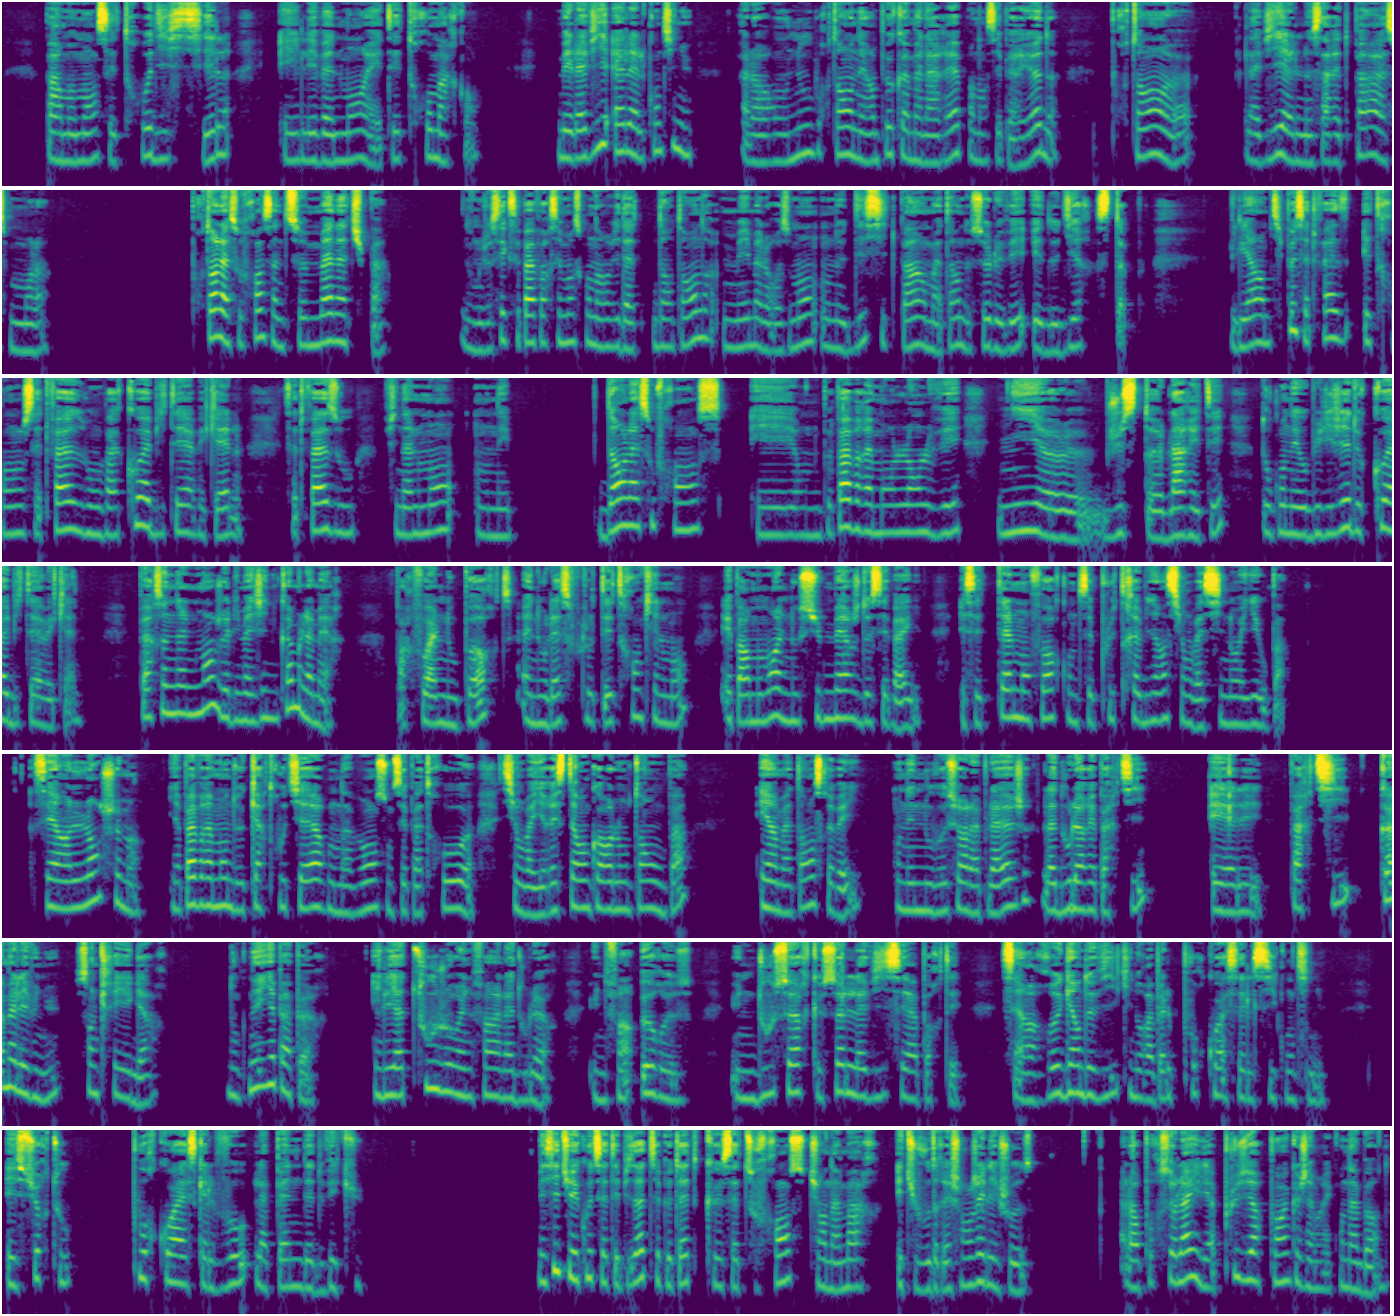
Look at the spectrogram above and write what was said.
Par moments, c'est trop difficile et l'événement a été trop marquant. Mais la vie, elle, elle continue. Alors nous, pourtant, on est un peu comme à l'arrêt pendant ces périodes. Pourtant, euh, la vie, elle ne s'arrête pas à ce moment-là. Pourtant, la souffrance, ça ne se manage pas. Donc je sais que c'est pas forcément ce qu'on a envie d'entendre, mais malheureusement, on ne décide pas un matin de se lever et de dire stop il y a un petit peu cette phase étrange, cette phase où on va cohabiter avec elle, cette phase où finalement on est dans la souffrance et on ne peut pas vraiment l'enlever ni euh, juste l'arrêter, donc on est obligé de cohabiter avec elle. Personnellement, je l'imagine comme la mer. Parfois elle nous porte, elle nous laisse flotter tranquillement, et par moments elle nous submerge de ses vagues, et c'est tellement fort qu'on ne sait plus très bien si on va s'y noyer ou pas c'est un lent chemin. Il n'y a pas vraiment de carte routière, on avance, on sait pas trop euh, si on va y rester encore longtemps ou pas. Et un matin, on se réveille. On est de nouveau sur la plage, la douleur est partie, et elle est partie comme elle est venue, sans crier gare. Donc n'ayez pas peur. Il y a toujours une fin à la douleur, une fin heureuse, une douceur que seule la vie sait apporter. C'est un regain de vie qui nous rappelle pourquoi celle-ci continue. Et surtout, pourquoi est-ce qu'elle vaut la peine d'être vécue. Mais si tu écoutes cet épisode, c'est peut-être que cette souffrance, tu en as marre et tu voudrais changer les choses. Alors pour cela, il y a plusieurs points que j'aimerais qu'on aborde.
